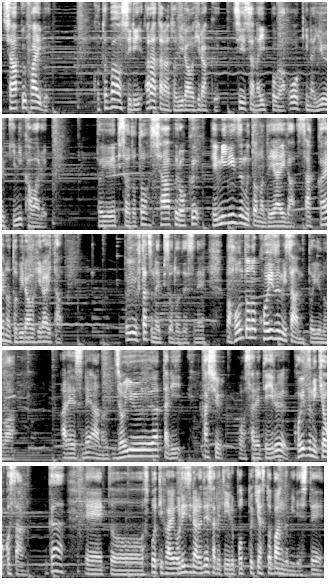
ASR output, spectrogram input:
シャープ5言葉を知り新たな扉を開く。小さな一歩が大きな勇気に変わる。というエピソードとシャープ6フェミニズムとの出会いが作家への扉を開いた。という2つのエピソードですね、まあ、本当の小泉さんというのはあれですねあの女優だったり歌手をされている小泉京子さんが、えーと、Spotify オリジナルでされているポッドキャスト番組でして、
